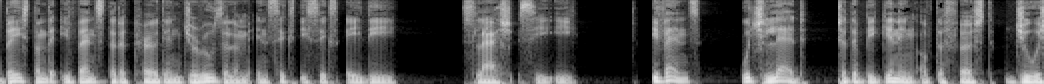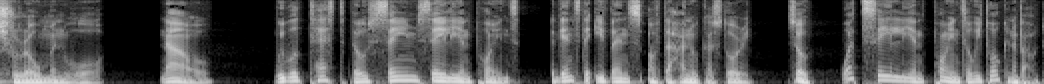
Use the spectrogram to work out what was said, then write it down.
based on the events that occurred in Jerusalem in 66 AD slash CE. Events which led to the beginning of the first Jewish Roman War. Now, we will test those same salient points against the events of the Hanukkah story. So, what salient points are we talking about?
